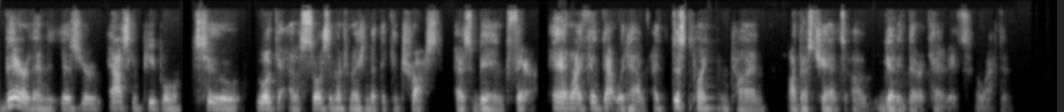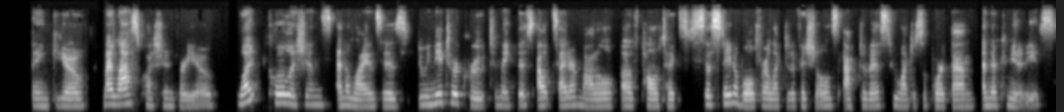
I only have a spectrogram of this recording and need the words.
there then is you're asking people to look at a source of information that they can trust as being fair. And I think that would have, at this point in time, our best chance of getting better candidates elected. Thank you. My last question for you What coalitions and alliances do we need to recruit to make this outsider model of politics sustainable for elected officials, activists who want to support them, and their communities?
